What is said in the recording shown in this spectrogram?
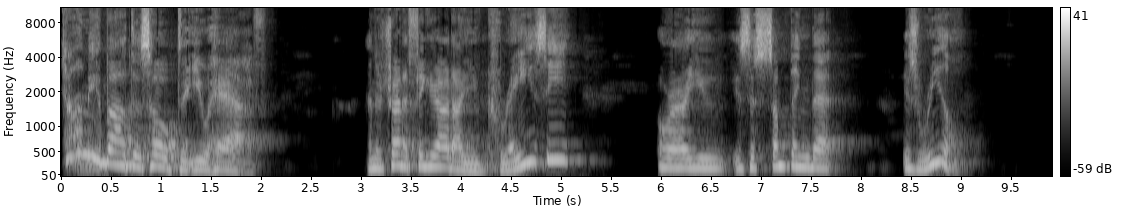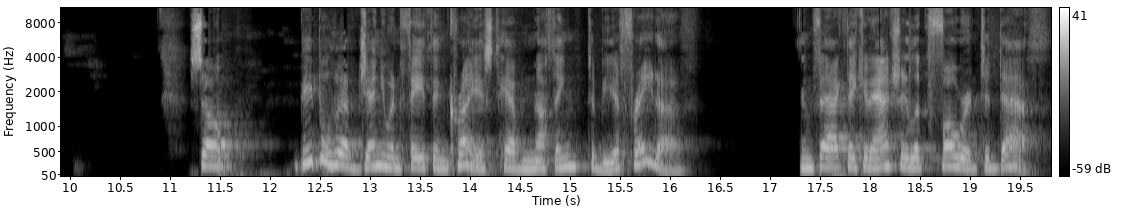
tell me about this hope that you have. And they're trying to figure out are you crazy? Or are you, is this something that is real? So, people who have genuine faith in Christ have nothing to be afraid of. In fact, they can actually look forward to death.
